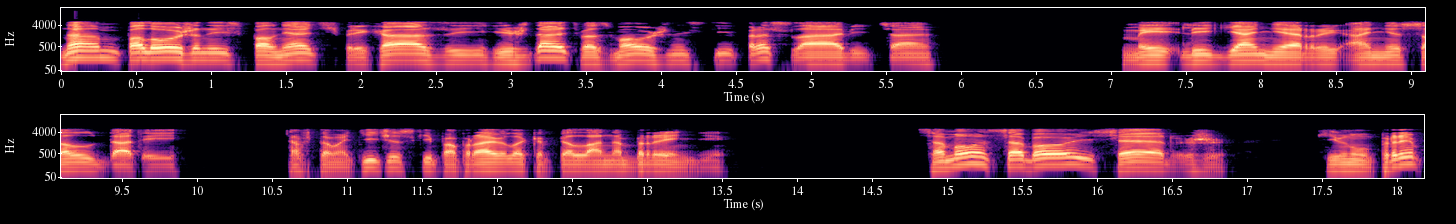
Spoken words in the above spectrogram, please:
нам положено исполнять приказы и ждать возможности прославиться. Мы легионеры, а не солдаты, — автоматически поправила капеллана Бренди. Само собой, Серж, — кивнул Преп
